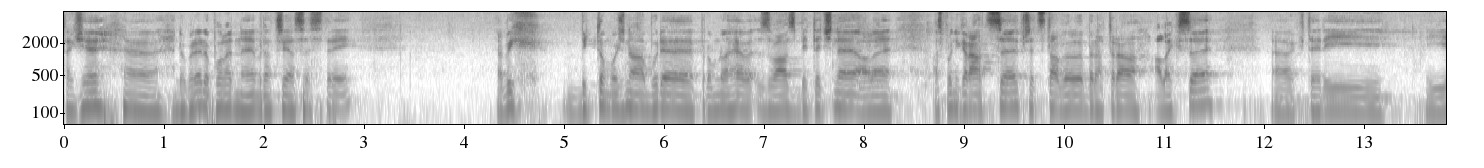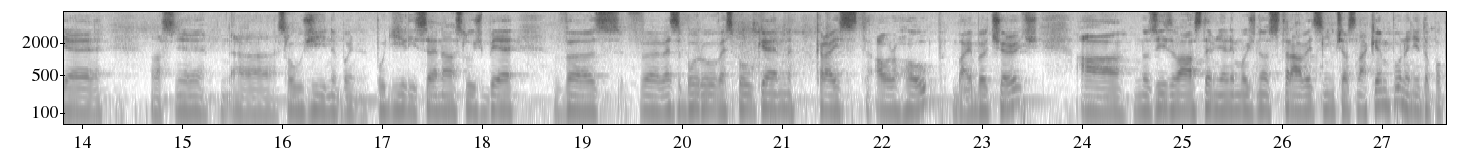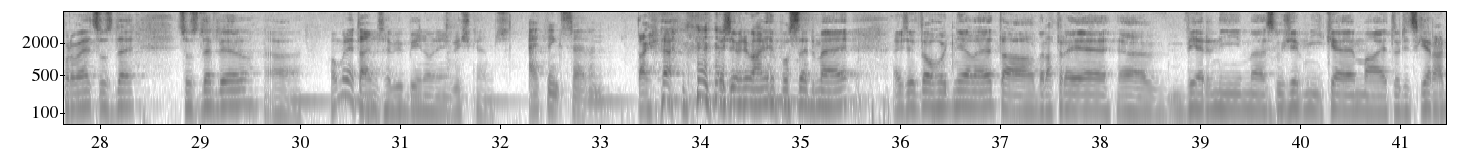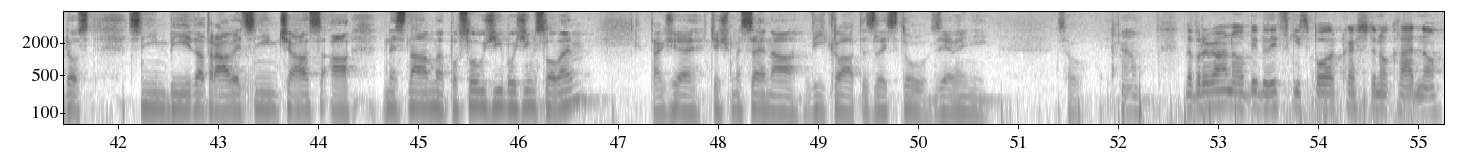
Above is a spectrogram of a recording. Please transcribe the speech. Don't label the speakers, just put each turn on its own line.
Takže eh, dobré dopoledne, bratři a sestry. Já bych, byť to možná bude pro mnohé z vás zbytečné, ale aspoň krátce představil bratra Alexe, eh, který je vlastně eh, slouží nebo podílí se na službě v, v, ve sboru ve Spoken Christ Our Hope Bible Church a mnozí z vás jste měli možnost strávit s ním čas na kempu, není to poprvé, co zde, co zde byl. Uh, how many times have you been on English camps?
I think seven.
Tak, takže minimálně po sedmé, takže to hodně let a bratr je eh, věrným služebníkem a je to vždycky radost s ním být a trávit s ním čas a dnes nám poslouží božím slovem, takže těšme se na výklad z listu zjevení. So.
No. Dobré ráno, biblický spor Křesťano Kladno.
